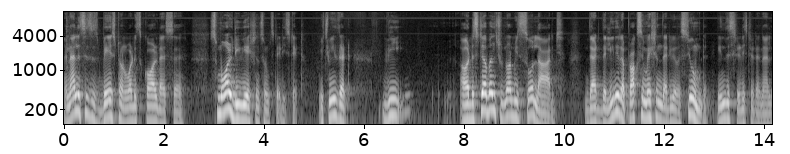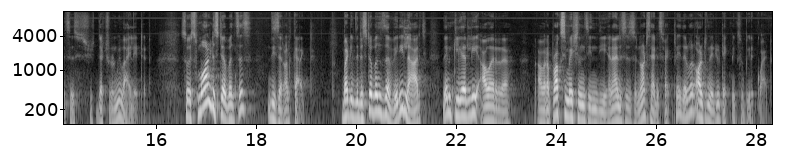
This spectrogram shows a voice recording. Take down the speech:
analysis is based on what is called as uh, small deviations from steady state, which means that we our disturbance should not be so large that the linear approximation that we have assumed in the steady state analysis that should not be violated. So, small disturbances these are all correct, but if the disturbances are very large then clearly our uh, our approximations in the analysis are not satisfactory there were alternative techniques would be required.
